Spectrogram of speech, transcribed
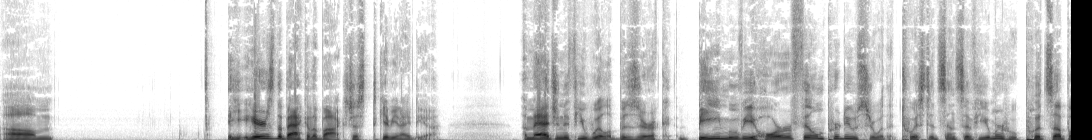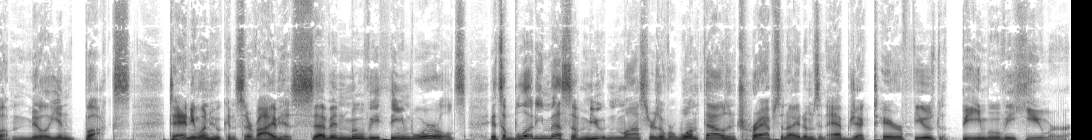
Um, here's the back of the box, just to give you an idea. Imagine, if you will, a berserk B movie horror film producer with a twisted sense of humor who puts up a million bucks to anyone who can survive his seven movie themed worlds. It's a bloody mess of mutant monsters, over 1,000 traps and items, and abject terror fused with B movie humor.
